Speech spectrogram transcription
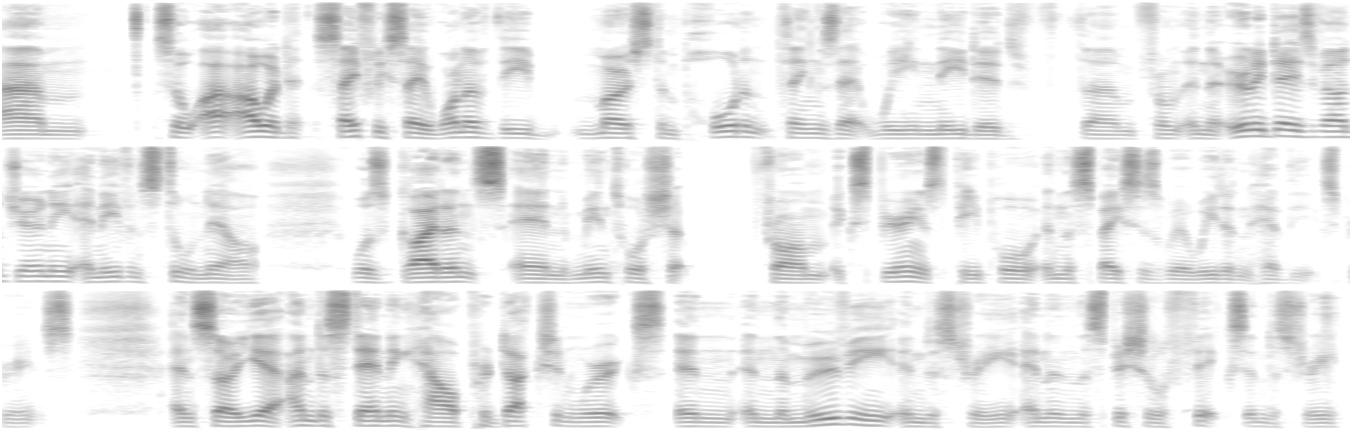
Um, so I, I, would safely say one of the most important things that we needed um, from in the early days of our journey and even still now was guidance and mentorship from experienced people in the spaces where we didn't have the experience. And so, yeah, understanding how production works in, in the movie industry and in the special effects industry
